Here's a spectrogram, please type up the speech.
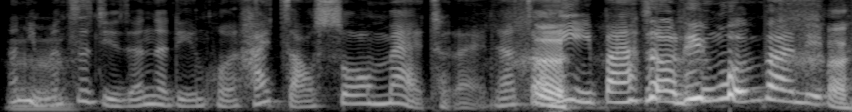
那你们自己人的灵魂还找 soul mate 嘞？然后找另一半，找灵魂伴侣。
